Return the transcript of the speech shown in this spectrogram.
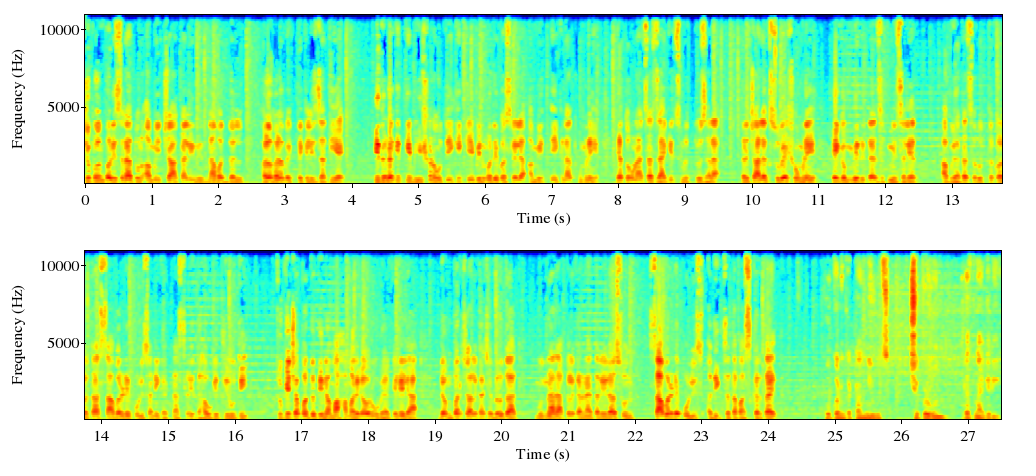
चिपळूण परिसरातून अमितच्या अकाली निधनाबद्दल हळहळ व्यक्त केली जातीये. ही धडक इतकी भीषण होती की केबिनमध्ये बसलेल्या अमित एकनाथ हुमणे या तरुणाचा जागीच मृत्यू झाला. तर चालक सुरेश हुमणे हे गंभीररित्या जखमी झाले आहेत अपघाताचं वृत्त कळता सावर्डे पोलिसांनी घटनास्थळी धाव घेतली होती. चुकीच्या पद्धतीनं महामार्गावर उभ्या केलेल्या डंपर चालकाच्या विरोधात गुन्हा दाखल करण्यात आलेला असून सावर्डे पोलीस अधिकचा तपास करतायत. कोकण कट्टा न्यूज चिपळूण रत्नागिरी.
